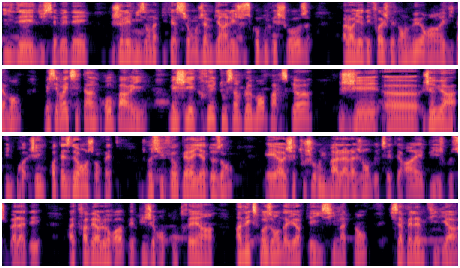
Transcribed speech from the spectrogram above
idée du CBD, je l'ai mise en application. J'aime bien aller jusqu'au bout des choses. Alors, il y a des fois, je vais dans le mur, hein, évidemment. Mais c'est vrai que c'était un gros pari. Mais j'y ai cru tout simplement parce que j'ai euh, j'ai eu un- une, pro- j'ai une prothèse de hanche en fait. Je me suis fait opérer il y a deux ans et euh, j'ai toujours eu mal à la jambe, etc. Et puis je me suis baladé à travers l'Europe et puis j'ai rencontré un, un exposant d'ailleurs qui est ici maintenant, qui s'appelle M Filia,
